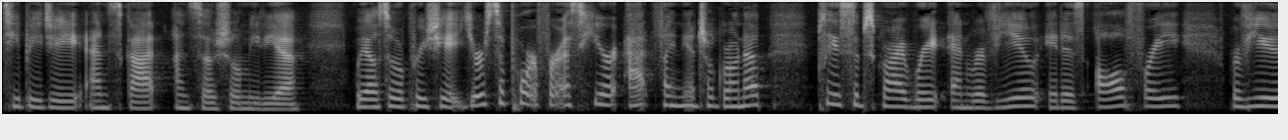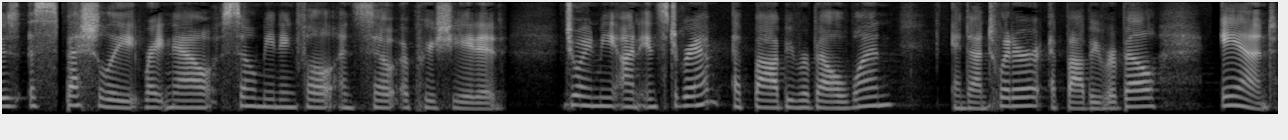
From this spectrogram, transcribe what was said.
TPG and Scott on social media. We also appreciate your support for us here at Financial Grown Up. Please subscribe, rate, and review. It is all free. Reviews, especially right now, so meaningful and so appreciated. Join me on Instagram at Bobbi Rebell1 and on Twitter at Bobby Rebel. And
